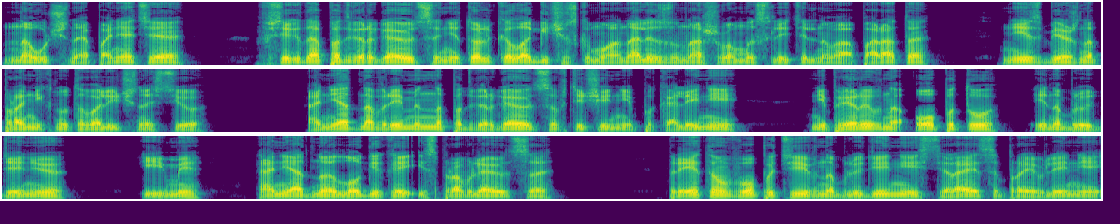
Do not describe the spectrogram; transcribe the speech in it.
научное понятие, всегда подвергаются не только логическому анализу нашего мыслительного аппарата, неизбежно проникнутого личностью, они одновременно подвергаются в течение поколений непрерывно опыту и наблюдению, ими, не одной логикой исправляются. При этом в опыте и в наблюдении стирается проявление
